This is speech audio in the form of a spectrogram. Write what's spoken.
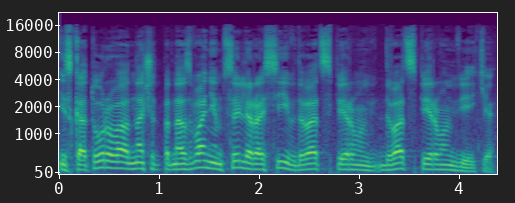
из которого, значит, под названием «Цели России в 21, 21 веке».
